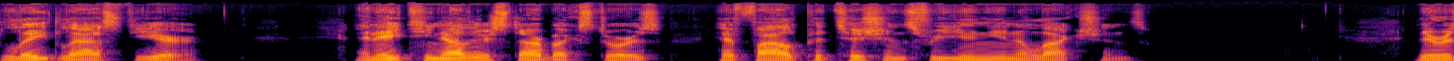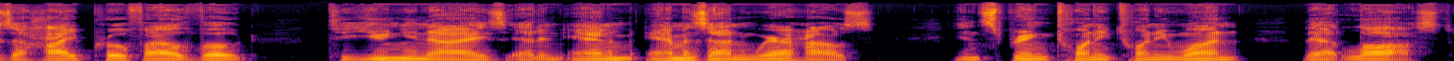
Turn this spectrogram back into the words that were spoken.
late last year, and 18 other Starbucks stores have filed petitions for union elections. There is a high profile vote to unionize at an Amazon warehouse in spring 2021 that lost.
